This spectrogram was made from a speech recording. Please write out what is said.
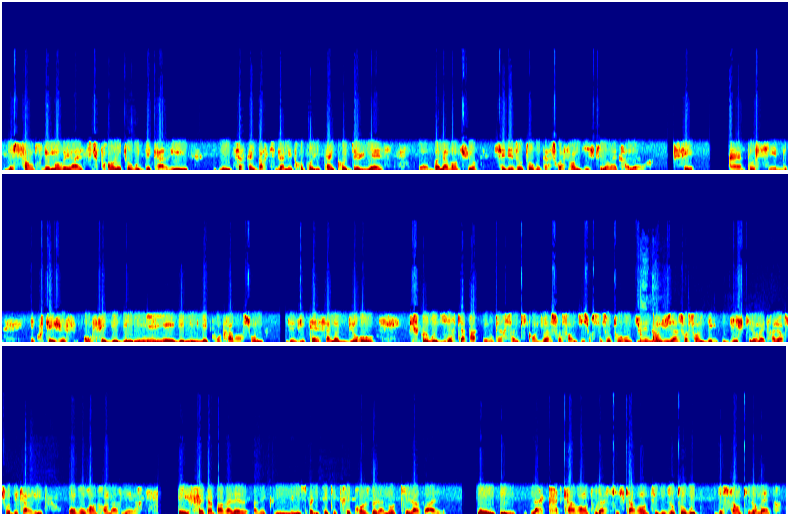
le centre de Montréal, si je prends l'autoroute des Caries, une certaine partie de la métropolitaine, Côte de Liesse, euh, Bonaventure, c'est des autoroutes à 70 km à l'heure. C'est impossible. Écoutez, je, on fait des, milliers et des milliers de contraventions de vitesse à notre bureau. Je peux vous dire qu'il n'y a pas une personne qui conduit à 70 sur ces autoroutes. Si vous conduisez à 70 km à l'heure sur des caries, on vous rentre en arrière. Et faites un parallèle avec une municipalité qui est très proche de la nôtre, qui est Laval, où la 440 ou la 640, c'est des autoroutes de 100 km.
